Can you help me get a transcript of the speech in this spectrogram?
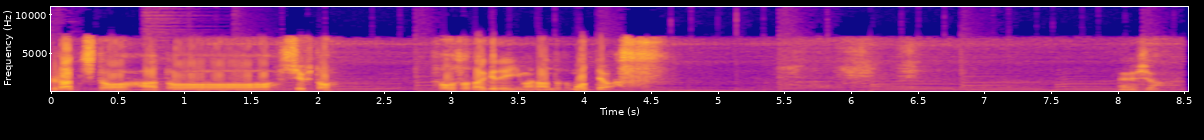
クラッチと、あと、シフト、操作だけで今なんとか持ってます。よいしょ。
